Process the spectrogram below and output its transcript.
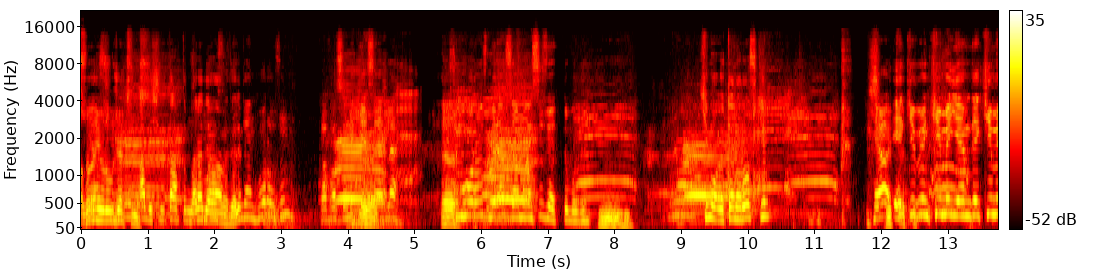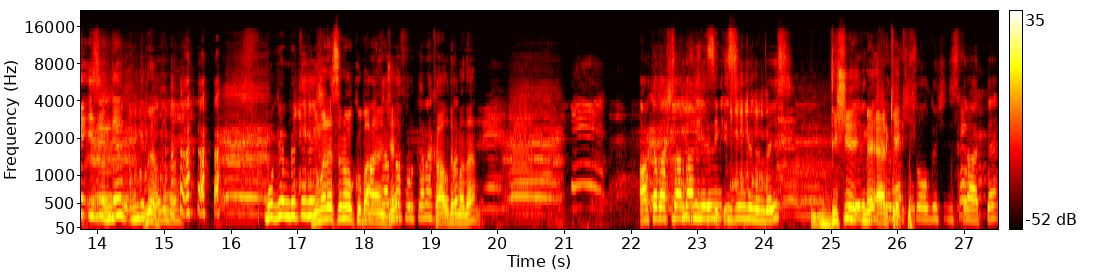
sonra sağlıyor. yorulacaksınız. Hadi şimdi tartımlara devam edelim. Zaten horozun kafasını keserler. Bizim horoz biraz zamansız öttü bugün. Kim o öten horoz kim? Ya ekibin kimi yemde kimi izinde. Bugün bütün iş Numarasını oku bana Hakan'la önce. Furkan'a kaldı. Kaldırmadan. Arkadaşlardan birinin 258. izin günündeyiz. Dişi Diğeri mi gecenin erkek? erkeği olduğu için istirahatte.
